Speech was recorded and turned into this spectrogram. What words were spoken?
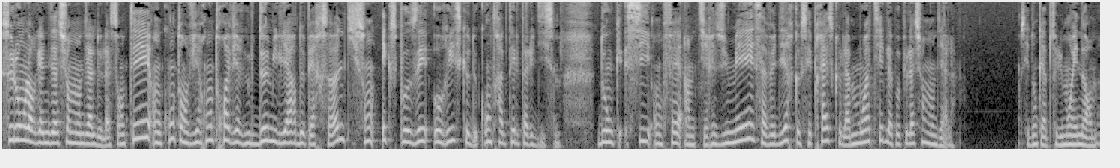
Selon l'Organisation mondiale de la santé, on compte environ 3,2 milliards de personnes qui sont exposées au risque de contracter le paludisme. Donc si on fait un petit résumé, ça veut dire que c'est presque la moitié de la population mondiale. C'est donc absolument énorme.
